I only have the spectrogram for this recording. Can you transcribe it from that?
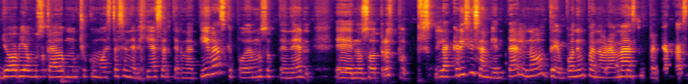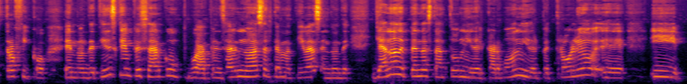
yo había buscado mucho como estas energías alternativas que podemos obtener eh, nosotros. Pues, la crisis ambiental, ¿no? Te pone un panorama súper catastrófico en donde tienes que empezar como a pensar en nuevas alternativas, en donde ya no dependas tanto ni del carbón ni del petróleo eh, y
